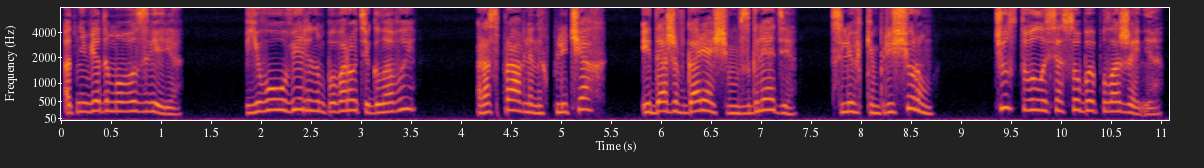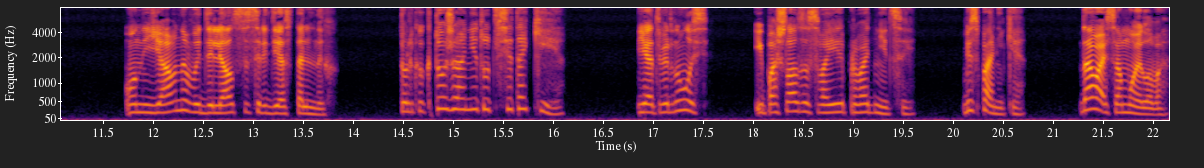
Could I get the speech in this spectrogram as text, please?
от неведомого зверя. В его уверенном повороте головы, расправленных плечах и даже в горящем взгляде с легким прищуром чувствовалось особое положение — он явно выделялся среди остальных. Только кто же они тут все такие? Я отвернулась и пошла за своей проводницей. Без паники. «Давай, Самойлова.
